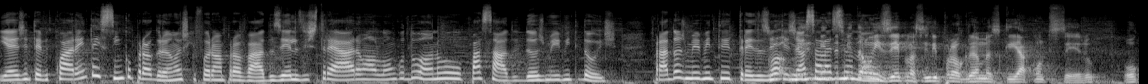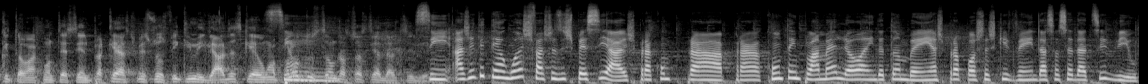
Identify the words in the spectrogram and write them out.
E aí a gente teve 45 programas que foram aprovados e eles estrearam ao longo do ano passado, de 2022. Para 2023 a gente já me, selecionou. Me, me dá um exemplo assim de programas que aconteceram ou que estão acontecendo, para que as pessoas fiquem ligadas que é uma Sim. produção da sociedade civil. Sim, a gente tem algumas faixas especiais para contemplar melhor ainda também as propostas que vêm da sociedade civil.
